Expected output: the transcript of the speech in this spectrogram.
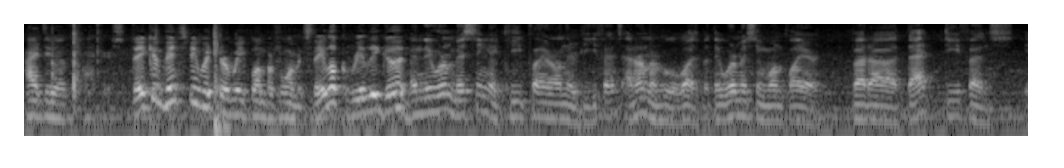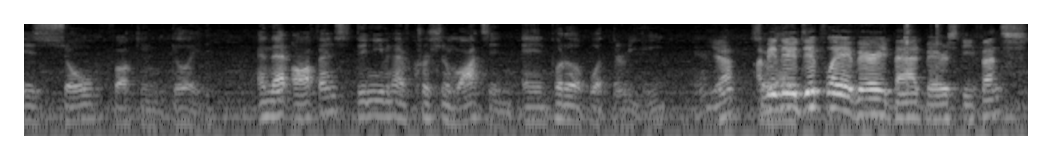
I do have the Packers. They convinced me with their Week One performance. They look really good. And they were missing a key player on their defense. I don't remember who it was, but they were missing one player. But uh, that defense is so fucking good. And that offense didn't even have Christian Watson and put up, what, 38? Yeah, I So mean they did play a very bad Bears defense,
